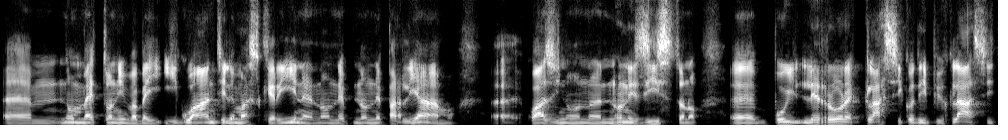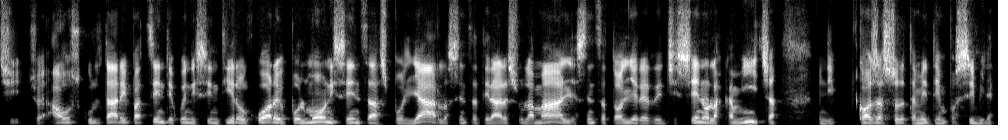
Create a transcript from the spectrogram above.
ehm, non mettono vabbè, i guanti, le mascherine, non ne, non ne parliamo. Eh, quasi non, non esistono. Eh, poi l'errore classico dei più classici, cioè auscultare i pazienti e quindi sentire il cuore e i polmoni senza spogliarlo, senza tirare sulla maglia, senza togliere il reggiseno, la camicia, quindi cosa assolutamente impossibile.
